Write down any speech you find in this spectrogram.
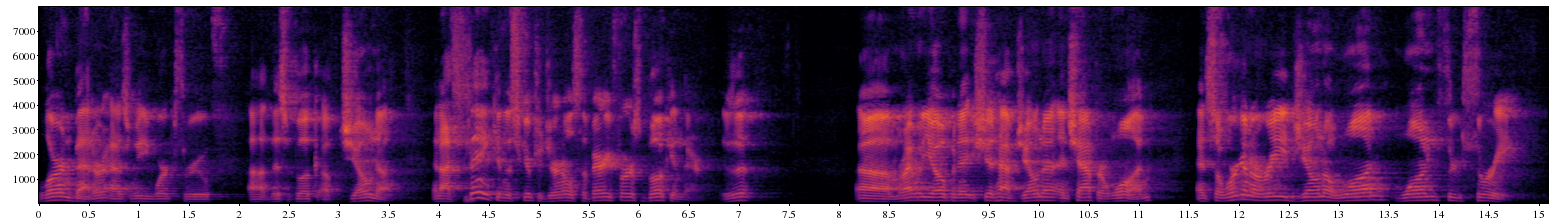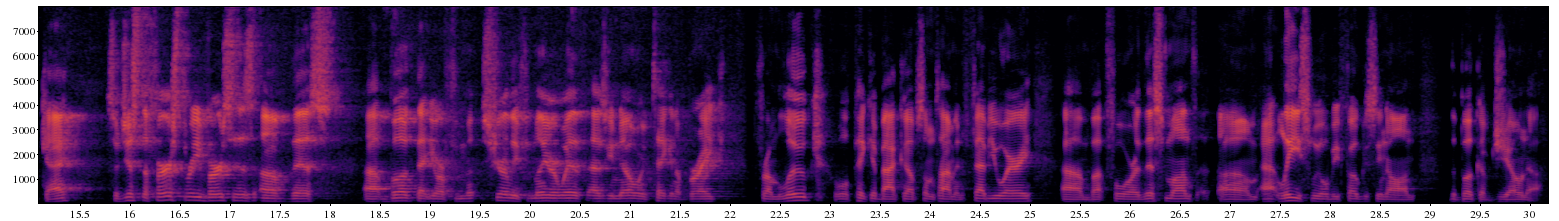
learn better as we work through uh, this book of Jonah. And I think in the scripture journal, it's the very first book in there, is it? Um, right when you open it, you should have Jonah in chapter 1. And so we're going to read Jonah 1 1 through 3. Okay? So just the first three verses of this uh, book that you're fam- surely familiar with. As you know, we've taken a break from Luke. We'll pick it back up sometime in February. Um, but for this month, um, at least, we will be focusing on the book of Jonah.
